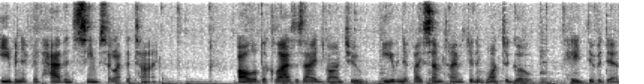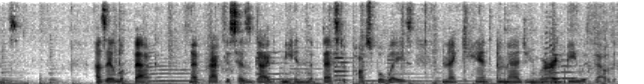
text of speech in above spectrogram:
even if it hadn't seemed so at the time. All of the classes I had gone to, even if I sometimes didn't want to go, paid dividends. As I look back, my practice has guided me in the best of possible ways, and I can't imagine where I'd be without it.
